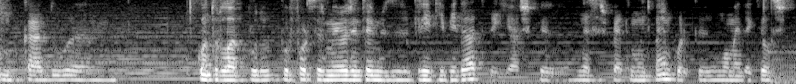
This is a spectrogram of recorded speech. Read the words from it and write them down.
um bocado um, controlado por, por forças maiores em termos de criatividade e acho que nesse aspecto muito bem, porque no momento daqueles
